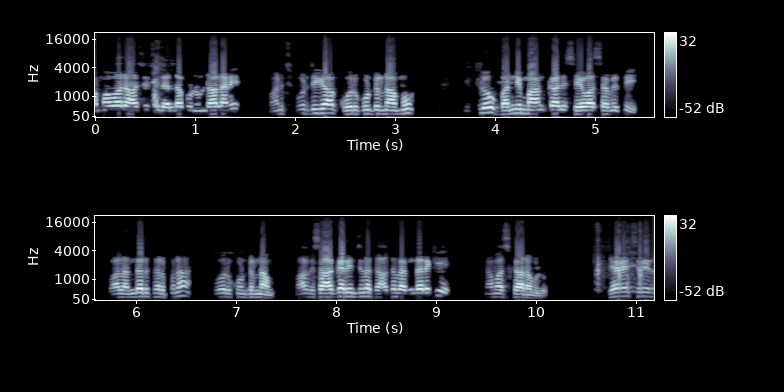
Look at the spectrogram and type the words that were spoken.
అమ్మవారి ఆశీస్సులు ఎల్లప్పుడూ ఉండాలని మనస్ఫూర్తిగా కోరుకుంటున్నాము. ఇట్లు బన్ని మాంకాళి సేవా సమితి వాళ్ళందరి తరఫున కోరుకుంటున్నాం. మాకు సహకరించిన దాతలందరికీ నమస్కారములు. జయ శ్రీరామ్.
